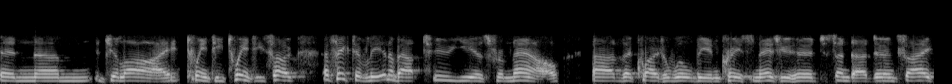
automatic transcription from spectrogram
in um, July 2020. So, effectively, in about two years from now, uh, the quota will be increased. And as you heard Jacinda Ardern say,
